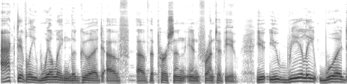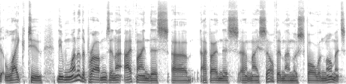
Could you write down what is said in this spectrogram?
actively willing the good of of the person in front of you. You you really would like to. The one of the problems, and I, I find this uh, I find this uh, myself in my most fallen moments.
